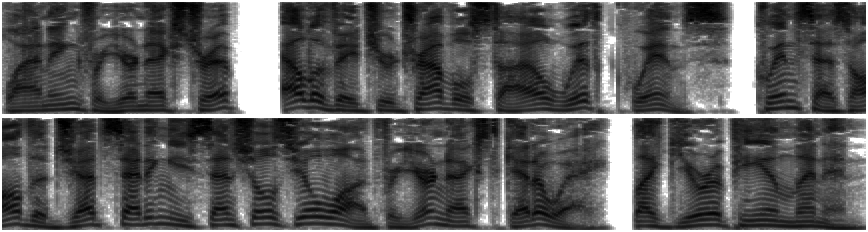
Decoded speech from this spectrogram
Planning for your next trip? Elevate your travel style with Quince. Quince has all the jet setting essentials you'll want for your next getaway, like European linen,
